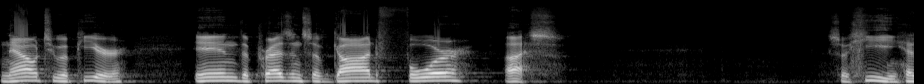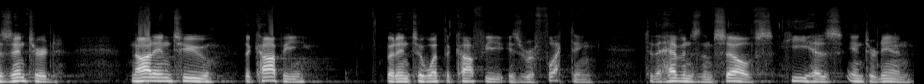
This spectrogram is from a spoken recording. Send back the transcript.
now to appear in the presence of God for us. So he has entered not into the copy, but into what the copy is reflecting to the heavens themselves. He has entered in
